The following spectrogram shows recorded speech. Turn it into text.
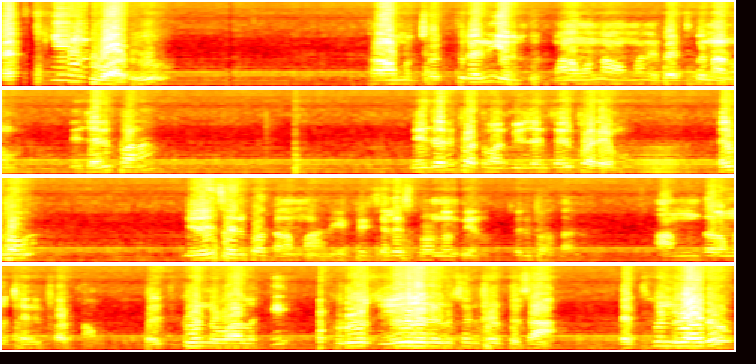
బ్రతికి వారు తాము చతురని ఎరుగుతారు మనం ఉన్నామమ్మా నేను బతుకున్నాను నేను చనిపోనా? నేను చనిపోతామా మీరు చనిపోరేమో. చనిపోమా నేనే చనిపోతానమ్మా? ఎక్కడ చెల్లేసుకున్నాను నేను. చనిపోతా. అందరము చనిపోతాం. బతికున్న వాళ్ళకి ఒక రోజు ఏ రోజు చనిపోతుంది తెలుసా? వాడు వారు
